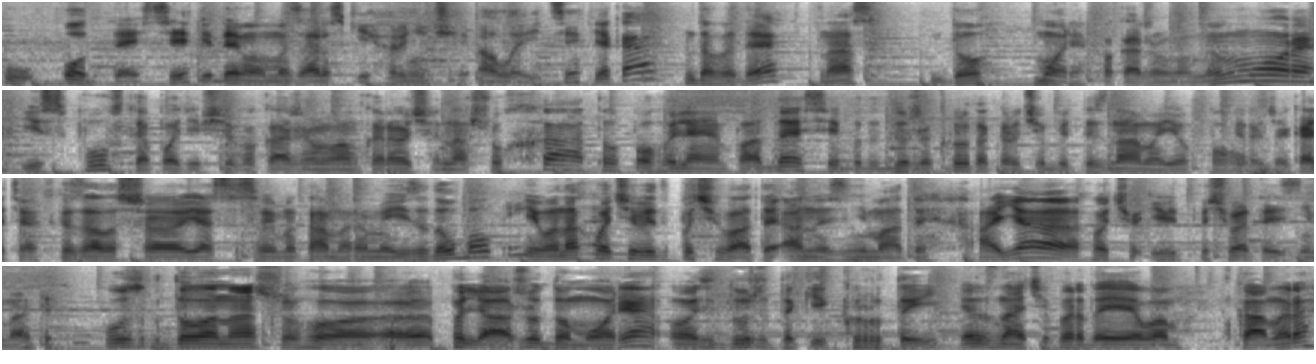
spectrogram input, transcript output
у Одесі. Ідемо ми зараз в тій алейці, яка доведе нас до моря. Покажемо вам і море, і спуск, а потім ще покажемо вам коротше нашу хату. Погуляємо по Одесі. Буде дуже круто. Коротше, будьте з нами. Йо. Коротше, Катя сказала, що я зі своїми камерами її задовбав, і вона хоче відпочивати, а не знімати. А я хочу і відпочивати, і знімати. Пуск до нашого е, пляжу, до моря. Ось дуже такий крутий. Я не знаю, чи передає вам камера.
